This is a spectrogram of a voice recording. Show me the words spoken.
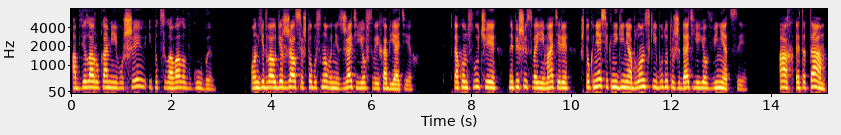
обвела руками его шею и поцеловала в губы. Он едва удержался, чтобы снова не сжать ее в своих объятиях. В таком случае напиши своей матери, что князь и княгиня Облонские будут ожидать ее в Венеции. «Ах, это там,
